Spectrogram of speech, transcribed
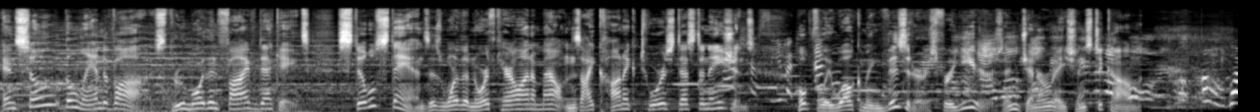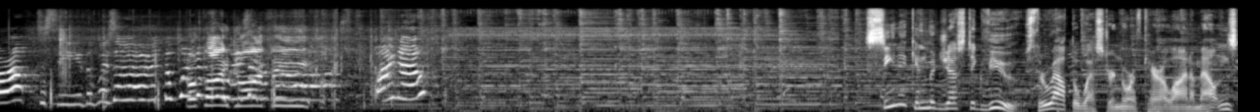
And so, the Land of Oz, through more than five decades, still stands as one of the North Carolina mountains' iconic tourist destinations, hopefully welcoming visitors for years and generations to come. Oh, we're off to see the wizard, the wonderful Bye-bye, wizard. Dorothy. Bye now. Scenic and majestic views throughout the western North Carolina mountains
